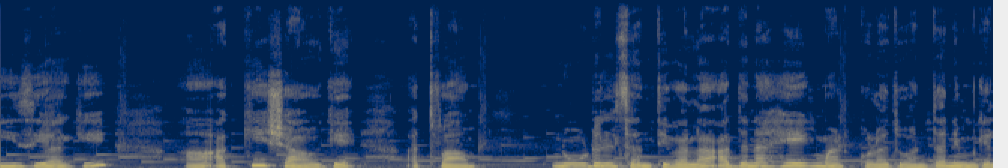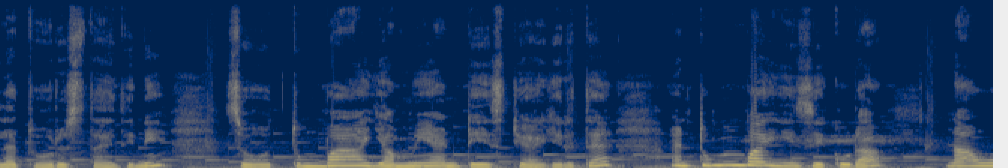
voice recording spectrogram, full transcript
ಈಸಿಯಾಗಿ ಅಕ್ಕಿ ಶಾವಿಗೆ ಅಥವಾ ನೂಡಲ್ಸ್ ಅಂತೀವಲ್ಲ, ಅದನ್ನು ಹೇಗೆ ಮಾಡ್ಕೊಳ್ಳೋದು ಅಂತ ನಿಮಗೆಲ್ಲ ತೋರಿಸ್ತಾ ಇದ್ದೀನಿ. ಸೊ ತುಂಬ ಯಮ್ಮಿ ಆ್ಯಂಡ್ ಟೇಸ್ಟಿಯಾಗಿರುತ್ತೆ ಆ್ಯಂಡ್ ತುಂಬ ಈಸಿ ಕೂಡ. ನಾವು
